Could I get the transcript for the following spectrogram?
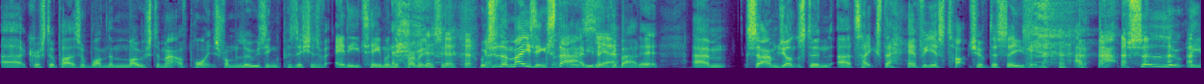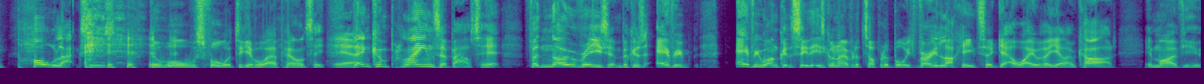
uh, Crystal Palace had won the most amount of points from losing positions of any team in the Premier League, season, which is an amazing stat if you think Yeah. about it. Um, Sam Johnstone uh, takes the heaviest touch of the season and absolutely poleaxes the Wolves forward to give away a penalty. Yeah. Then complains about it for no reason because every everyone can see that he's gone over the top of the ball. He's very lucky to get away with a yellow card, in my view.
